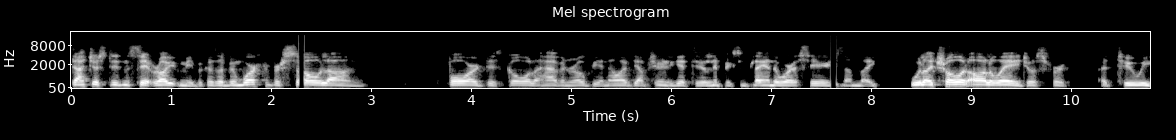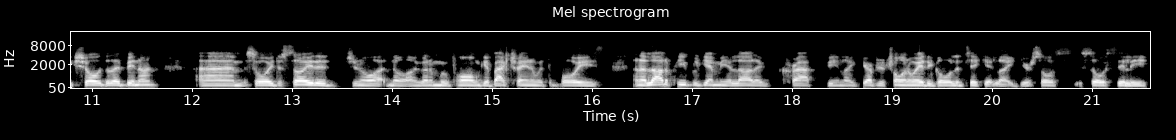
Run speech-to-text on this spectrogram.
that just didn't sit right with me because I've been working for so long for this goal I have in rugby, and now I have the opportunity to get to the Olympics and play in the World Series. And I'm like, will I throw it all away just for a two week show that I've been on? Um, so I decided, you know what, no, I'm gonna move home, get back training with the boys. And a lot of people give me a lot of crap, being like, "You're after throwing away the golden ticket, like you're so so silly."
